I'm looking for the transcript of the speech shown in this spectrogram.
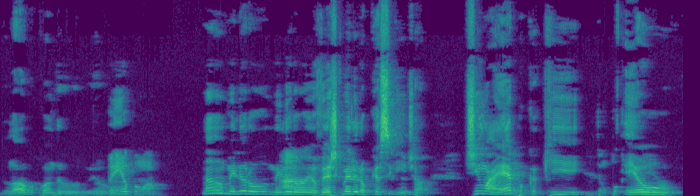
logo quando eu... bem ou mal? Não, melhorou, melhorou. Ah, eu tá. vejo que melhorou porque é o seguinte, ó, tinha uma época que então, um eu,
